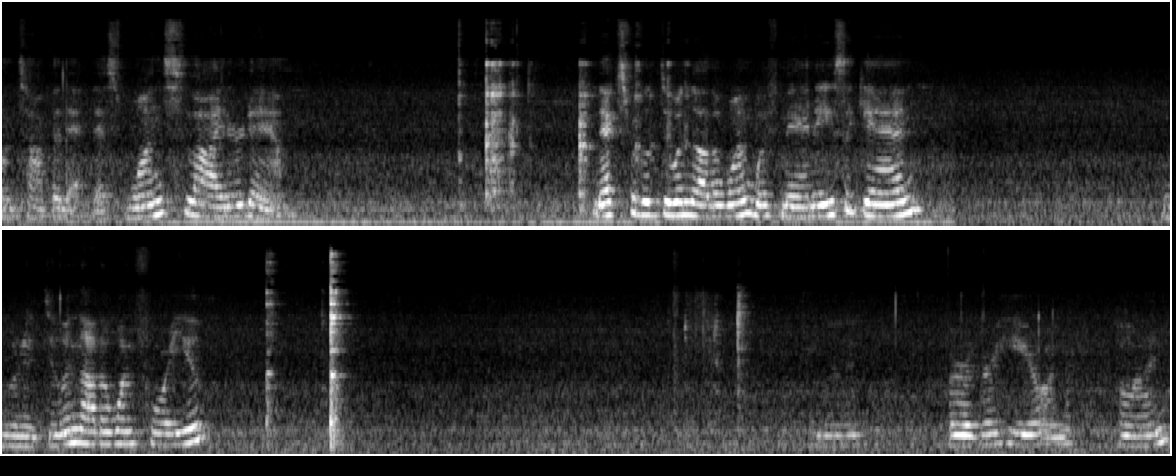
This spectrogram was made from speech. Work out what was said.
on top of that. That's one slider down. Next, we're going to do another one with mayonnaise again. We're going to do another one for you. Burger here on the bun.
